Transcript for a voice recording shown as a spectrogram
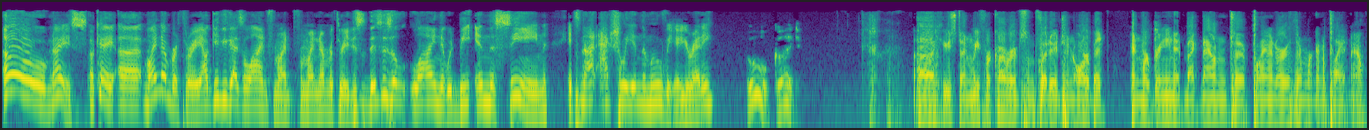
Oh, nice. Okay, uh, my number three. I'll give you guys a line from my from my number three. This is this is a line that would be in the scene. It's not actually in the movie. Are you ready? Ooh, good. Uh, Houston, we've recovered some footage in orbit, and we're bringing it back down to planet Earth, and we're going to play it now.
